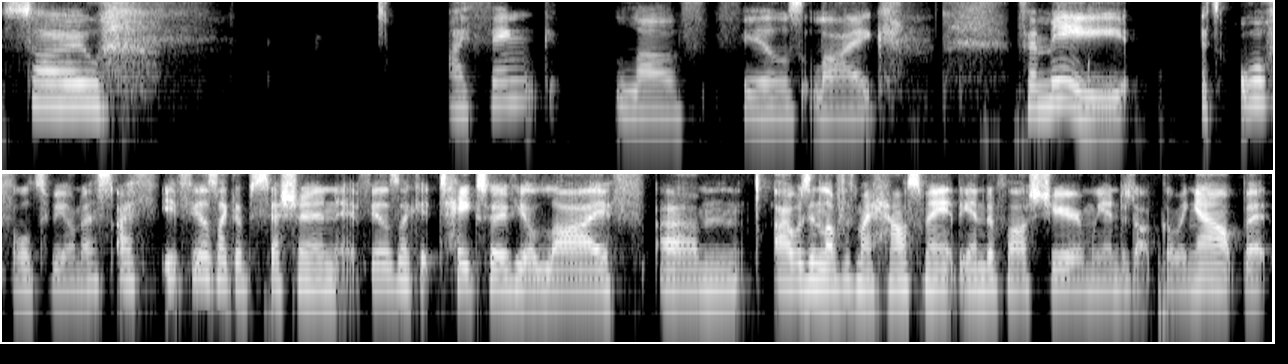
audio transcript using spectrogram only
So I think love feels like, for me, it's awful to be honest. I it feels like obsession. It feels like it takes over your life. Um, I was in love with my housemate at the end of last year, and we ended up going out, but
